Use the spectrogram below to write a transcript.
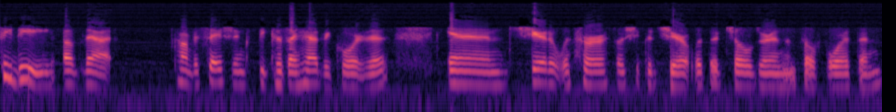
CD of that conversation because I had recorded it, and shared it with her so she could share it with her children and so forth. And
